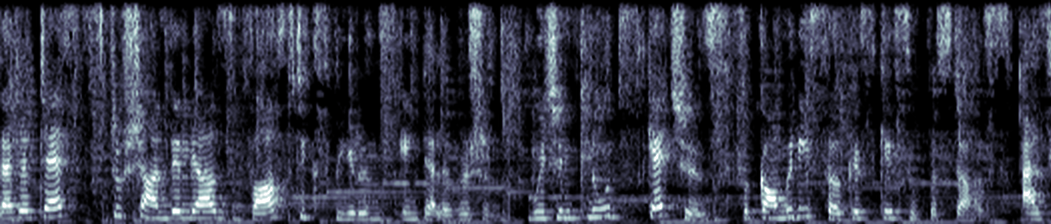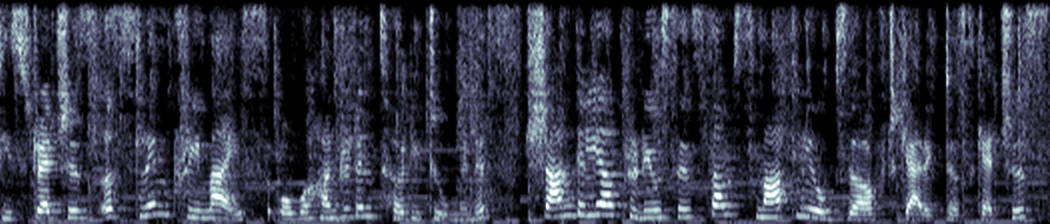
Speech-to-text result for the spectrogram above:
that attests to Shandilya's vast experience in television, which includes sketches for comedy circus Ke superstars. As he stretches a slim premise over 132 minutes, Shandilya produces some smartly observed character sketches,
